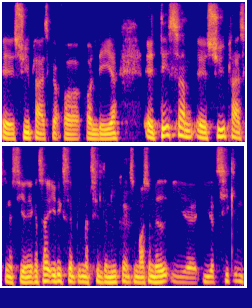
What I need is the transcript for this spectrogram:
øh, sygeplejersker og, og læger. Øh, det, som øh, sygeplejerskerne siger, jeg kan tage et eksempel, Mathilda Nygren, som også er med i, øh, i artiklen,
